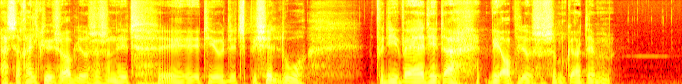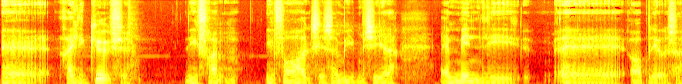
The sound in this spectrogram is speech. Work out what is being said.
altså religiøse oplevelser sådan lidt, øh, det er jo et lidt specielt ord, fordi hvad er det, der ved oplevelser, som gør dem øh, religiøse lige frem i forhold til, som Iben siger, almindelige øh, oplevelser.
